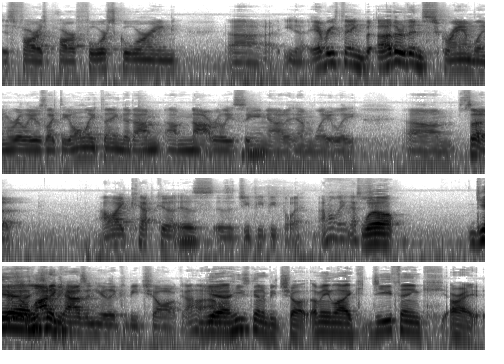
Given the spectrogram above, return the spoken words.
as far as par four scoring, uh, you know everything. But other than scrambling, really is like the only thing that I'm I'm not really seeing out of him lately. Um, so I like Koepka as as a GPP play. I don't think that's. Well, There's yeah, a lot of be- guys in here that could be chalk. I don't, I Yeah, don't- he's going to be chalk. I mean, like, do you think? All right,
